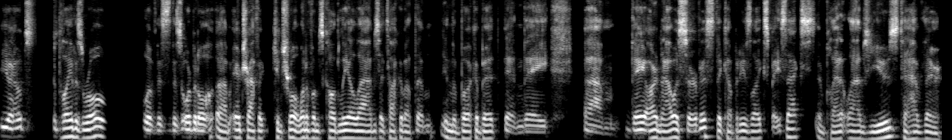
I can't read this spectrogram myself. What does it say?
you know to play this role of this this orbital um, air traffic control. One of them is called leo labs. I talk about them in the book a bit and they um, they are now a service that companies like SpaceX and Planet Labs use to have their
